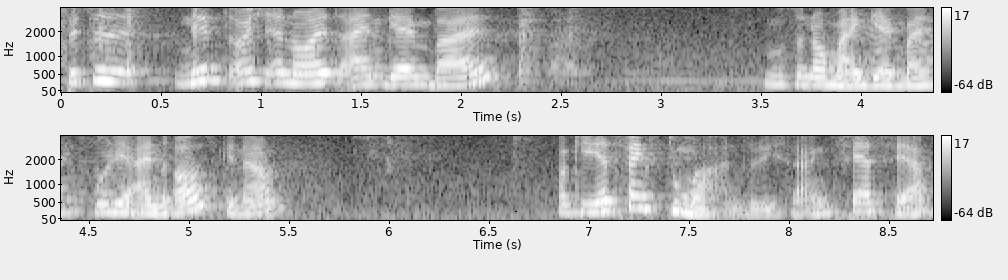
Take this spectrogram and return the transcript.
Bitte nehmt euch erneut einen gelben Ball. Musst du noch mal einen gelben Ball. Hol dir einen raus, genau. Okay, jetzt fängst du mal an, würde ich sagen. Fair ist fair.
